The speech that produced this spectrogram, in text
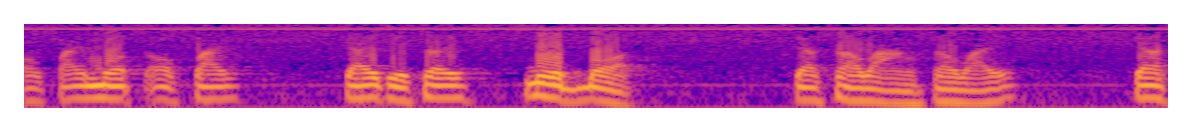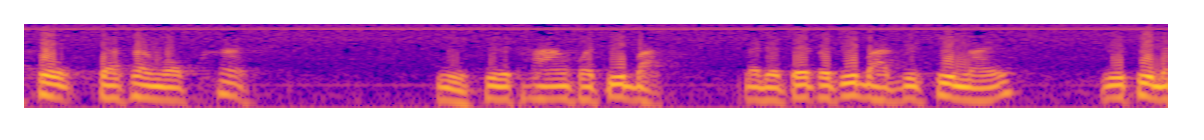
ออกไปหมดออกไป ใจที่เคยมืดบอด จะสว่างสวัยจะสุขจะสงบให้นี่คือทางปฏิบัติไม่ได้ไปปฏิบัติอยู่ที่ไหน อยู่ที่ไหน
